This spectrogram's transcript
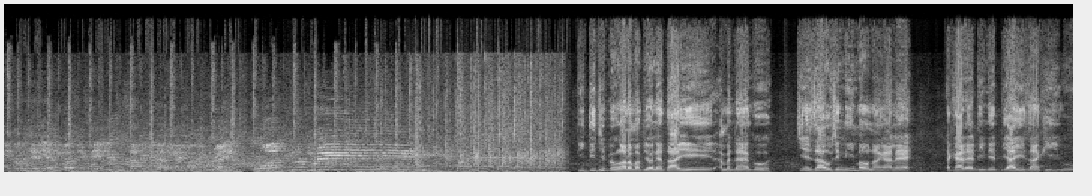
ဒီ30ရက်ဒီပေါ်စစ်စစ်ကိုစတင်ပြလိုက်နိုင်ပါပြီ ready 1 2 တိဖြစ်ပုံကတော့မပြောနဲ့သားရေအမတန်ကိုကျင်စာဦးစနီးမောင်နာကလည်းတခါတည်းဒီနေ့ပြားရည်စားခီးကို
